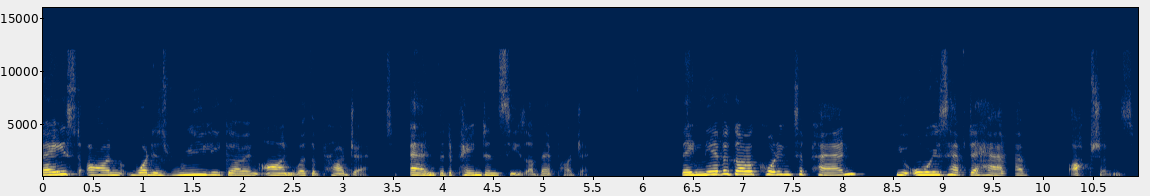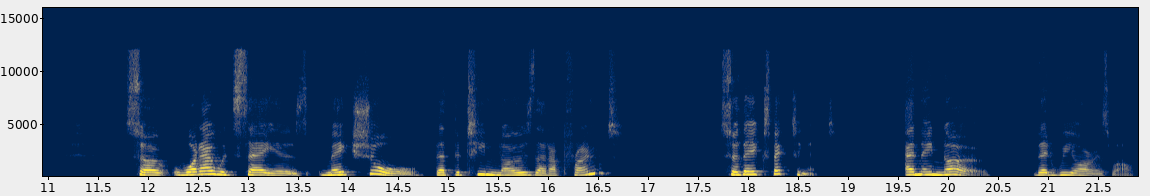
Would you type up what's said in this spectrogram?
based on what is really going on with the project and the dependencies of that project. They never go according to plan. You always have to have options. So, what I would say is make sure that the team knows that up front. So they're expecting it and they know that we are as well.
